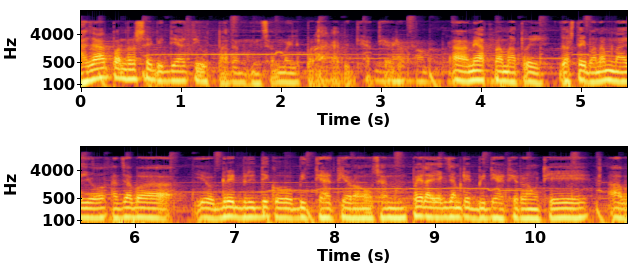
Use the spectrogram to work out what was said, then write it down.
हजार पन्ध्र सय विद्यार्थी उत्पादन हुन्छन् मैले पढाएका विद्यार्थीहरू। म्याथमा मात्रै जस्तै भनौँ न यो जब यो ग्रेड वृद्धिको विद्यार्थीहरू आउँछन् पहिला एक्जामटेड विद्यार्थीहरू आउँथे अब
